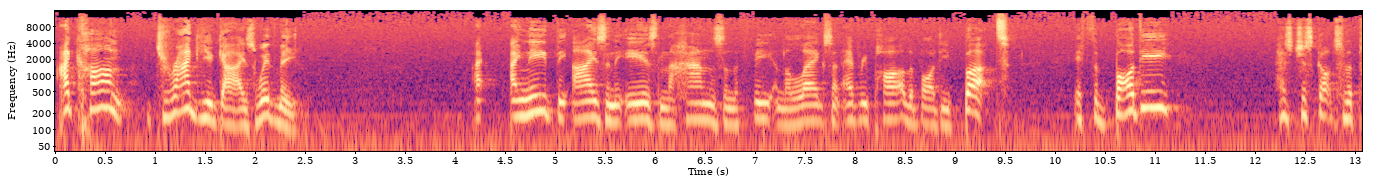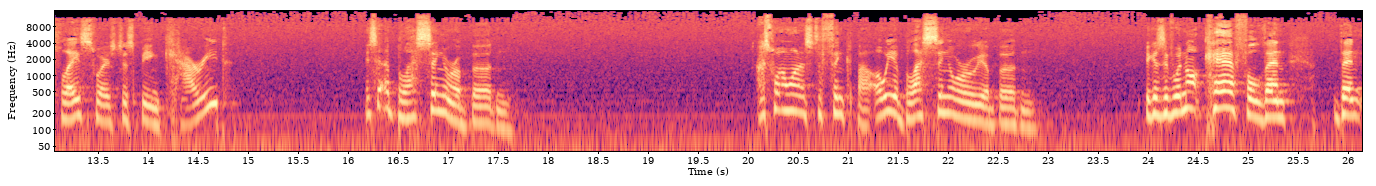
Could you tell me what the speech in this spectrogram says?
I can't drag you guys with me. I, I need the eyes and the ears and the hands and the feet and the legs and every part of the body. But if the body has just got to the place where it's just being carried, is it a blessing or a burden? That's what I want us to think about. Are we a blessing or are we a burden? Because if we're not careful, then, then,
